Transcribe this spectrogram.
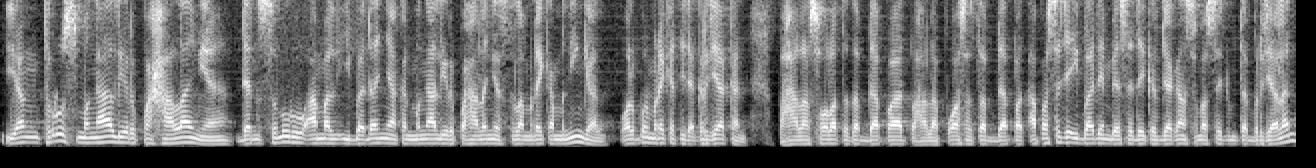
Yang terus mengalir pahalanya dan seluruh amal ibadahnya akan mengalir pahalanya setelah mereka meninggal. Walaupun mereka tidak kerjakan. Pahala sholat tetap dapat, pahala puasa tetap dapat. Apa saja ibadah yang biasa dikerjakan semasa hidup tetap berjalan.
